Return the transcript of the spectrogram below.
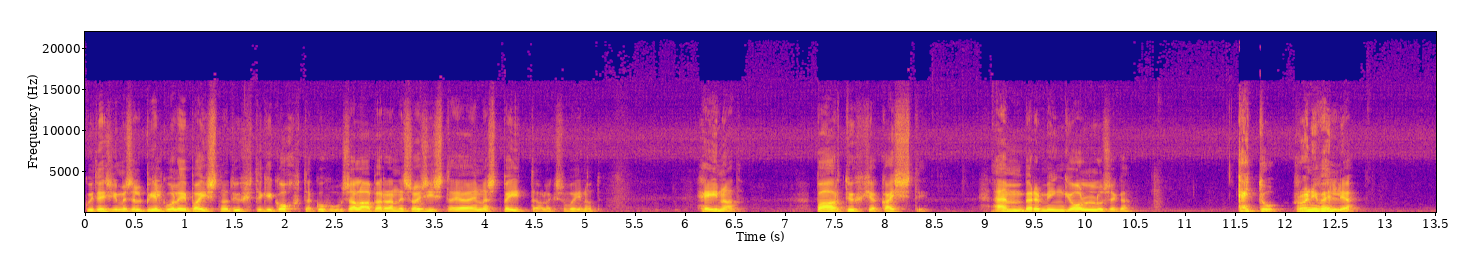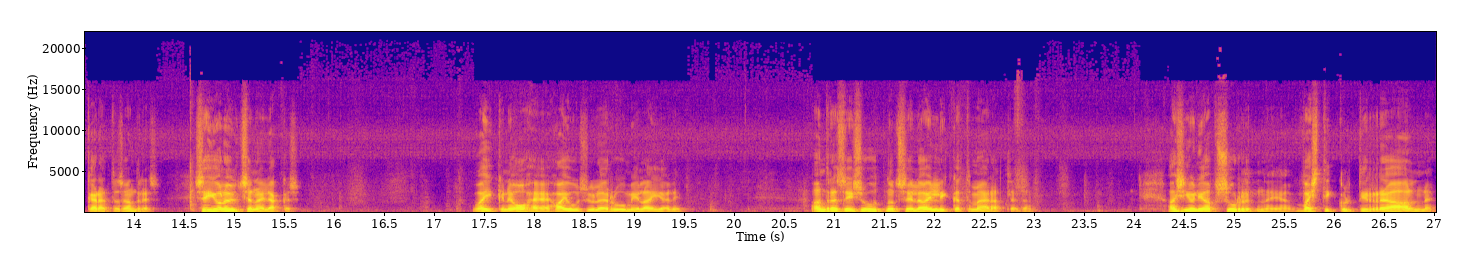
kuid esimesel pilgul ei paistnud ühtegi kohta, kuhu salapärane sosistaja ennast peita oleks võinud. heinad, paar tühja kasti, ämber mingi ollusega. Kätu, roni välja, käratas Andres. see ei ole üldse naljakas. vaikne ohe hajus üle ruumi laiali. Andres ei suutnud selle allikat määratleda. asi oli absurdne ja vastikult irreaalne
